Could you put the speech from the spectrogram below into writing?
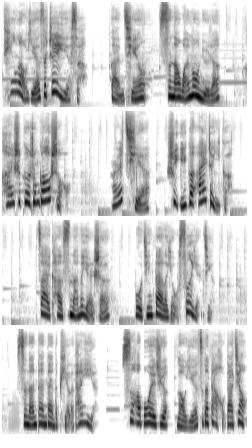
听老爷子这意思，感情思南玩弄女人还是个中高手，而且。是一个挨着一个，再看思南的眼神，不禁戴了有色眼镜。思南淡淡的瞥了他一眼，丝毫不畏惧老爷子的大吼大叫。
